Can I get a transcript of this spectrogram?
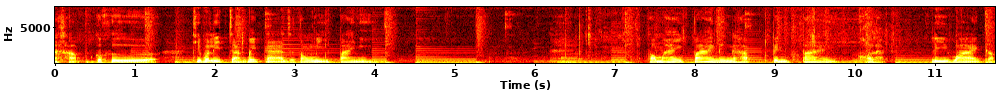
นะครับ ก็คือที่ผลิตจากอเมริกาจะต้องมีป้ายนี้ ต่อมาอีกป้ายหนึ่งนะครับ เป็นป้ายคอลแลบรีวายกับ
